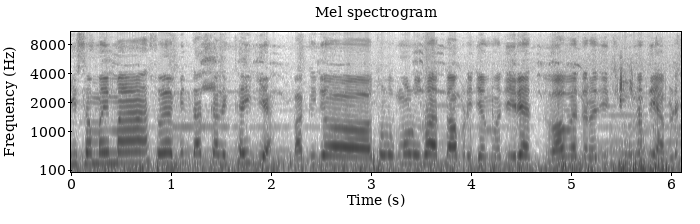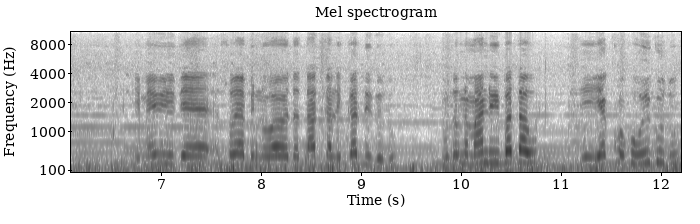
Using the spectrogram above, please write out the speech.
એ સમયમાં સોયાબીન તાત્કાલિક થઈ ગયા. બાકી જો થોડુંક મોડું થાત તો આપણી જેમ હજી રહેત વાવેતર હજી થયું નથી આપણે. એમ એવી રીતે સોયાબીનનું વાવેતર તાત્કાલિક કરી દીધું હતું હું તમને માંડવી બતાવું, જે એક ખોખું ઉગ્યું હતું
